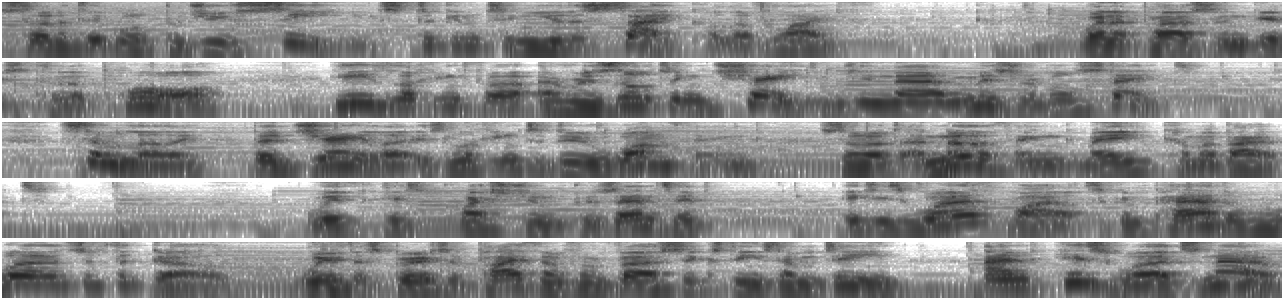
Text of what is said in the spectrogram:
so that it will produce seeds to continue the cycle of life. When a person gives to the poor, he is looking for a resulting change in their miserable state. Similarly, the jailer is looking to do one thing so that another thing may come about. With his question presented, it is worthwhile to compare the words of the girl with the spirit of Python from verse 16 17 and his words now.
